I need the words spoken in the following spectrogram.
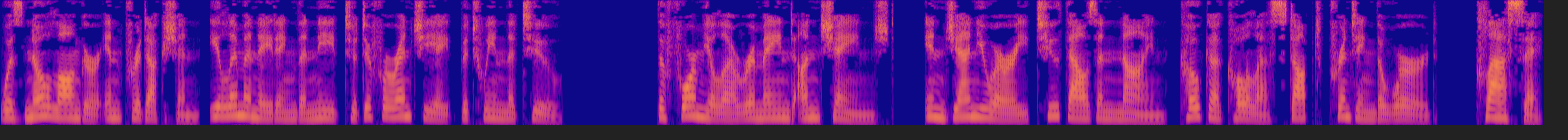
was no longer in production, eliminating the need to differentiate between the two. The formula remained unchanged. In January 2009, Coca-Cola stopped printing the word «classic»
